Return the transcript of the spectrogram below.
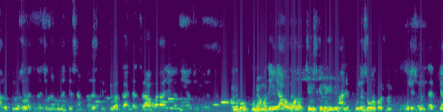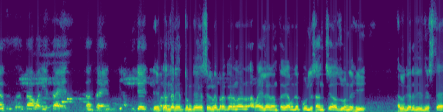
आरोपींच्या रक्ताचे नमुन्याचे सॅम्पल असतील किंवा गांजाचा अहवाल आलेला नाही अजूनपर्यंत. आणि भाऊ पुण्यामध्ये या- अहवालात चेंज केले गेले. आणि हे पोलीस जोड प्रश्न आहे. पोलीस म्हणतात की अजूनपर्यंत अहवाल येत आहेत जात आहेत ती उद्या येतील एकंदरीत तुमचे हे सगळे प्रकरण पाहिल्यानंतर यामध्ये पोलिसांची अजूनही हलगर्जी दिसत. आहे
